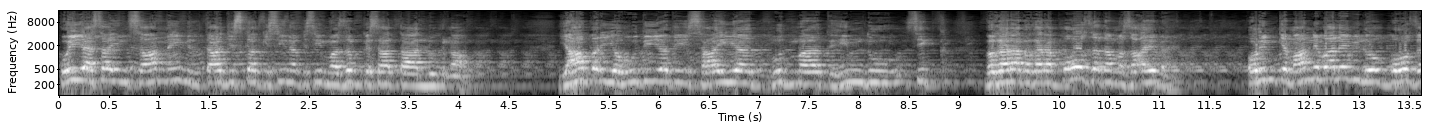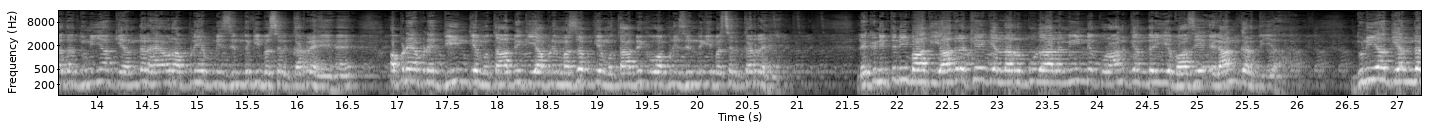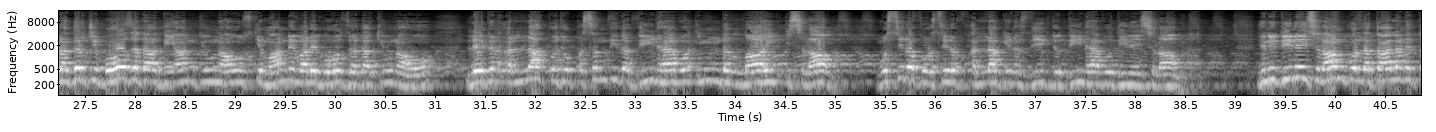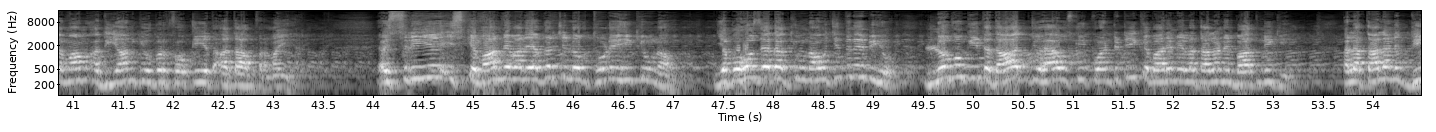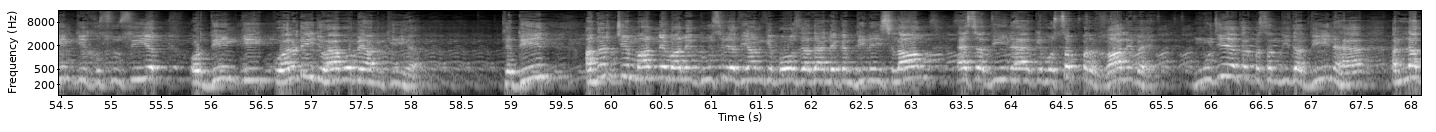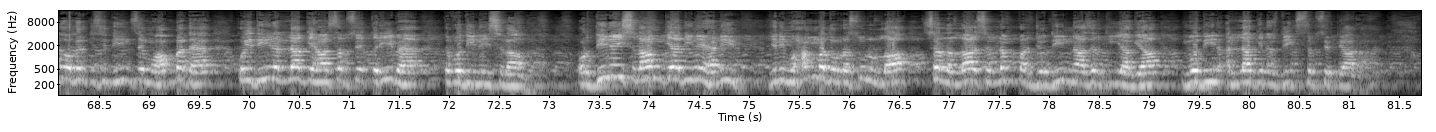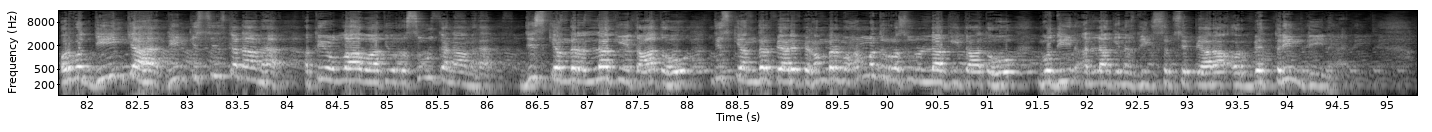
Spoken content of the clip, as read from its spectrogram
کوئی ایسا انسان نہیں ملتا جس کا کسی نہ کسی مذہب کے ساتھ تعلق نہ ہو۔ یہاں پر یہودیت، عیسائیت، بدھ مت ہندو، سکھ وغیرہ وغیرہ بہت زیادہ مذاہب ہیں۔ اور ان کے ماننے والے بھی لوگ بہت زیادہ دنیا کے اندر ہیں اور اپنی اپنی زندگی بسر کر رہے ہیں۔ اپنے اپنے دین کے مطابق یا اپنے مذہب کے مطابق وہ اپنی زندگی بسر کر رہے ہیں۔ لیکن اتنی بات یاد رکھیں کہ اللہ رب العالمین نے قرآن کے اندر یہ واضح اعلان کر دیا ہے۔ دنیا کے اندر اگرچہ بہت زیادہ ادیان کیوں نہ ہو، اس کے ماننے والے بہت زیادہ کیوں نہ ہو لیکن اللہ کو جو پسندیدہ دین ہے وہ عند اللہ اسلام وہ صرف اور صرف اللہ کے نزدیک جو دین ہے وہ دین اسلام۔ ہے یعنی دین اسلام کو اللہ تعالیٰ نے تمام ادیان کے اوپر فوقیت عطا فرمائی ہے۔ اس لیے اس کے ماننے والے اگرچہ لوگ تھوڑے ہی کیوں نہ ہو یا بہت زیادہ کیوں نہ ہو جتنے بھی ہو لوگوں کی تعداد جو ہے اس کی کوانٹٹی کے بارے میں اللہ تعالیٰ نے بات نہیں کی۔ اللہ تعالیٰ نے دین کی خصوصیت اور دین کی کوالٹی جو ہے وہ بیان کی ہے کہ دین اگرچہ ماننے والے دوسرے ادیان کے بہت زیادہ ہیں، لیکن دین اسلام ایسا دین ہے کہ وہ سب پر غالب ہے۔ مجھے اگر پسندیدہ دین ہے، اللہ کو اگر کسی دین سے محبت ہے، کوئی دین اللہ کے ہاں سب سے قریب ہے، تو وہ دین اسلام ہے۔ اور دین اسلام کیا دین حنیف یعنی محمد الرسول اللہ صلی اللہ علیہ وسلم پر جو دین نازل کیا گیا، وہ دین اللہ کے نزدیک سب سے پیارا ہے۔ اور وہ دین کیا ہے؟ دین کس چیز کا نام ہے؟ عطی اللہ و عطی الرسول کا نام ہے۔ جس کے اندر اللہ کی اطاعت ہو، جس کے اندر پیارے پیغمبر محمد الرسول اللہ کی اطاعت ہو، وہ دین اللہ کے نزدیک سب سے پیارا اور بہترین دین ہے۔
